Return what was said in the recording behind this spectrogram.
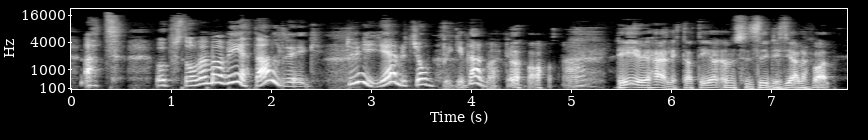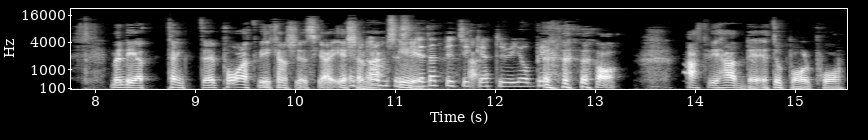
att uppstå. Men man vet aldrig. Du är jävligt jobbig ibland Martin. Ja, ja. Det är ju härligt att det är ömsesidigt i alla fall. Men det jag tänkte på att vi kanske ska erkänna... Är det ömsesidigt är... att vi tycker att du är jobbig? ja. Att vi hade ett uppehåll på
